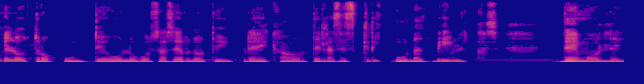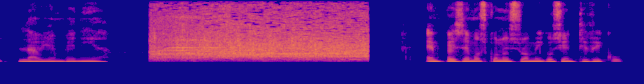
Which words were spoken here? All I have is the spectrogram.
y el otro un teólogo sacerdote y predicador de las escrituras bíblicas. Démosle la bienvenida. Empecemos con nuestro amigo científico,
